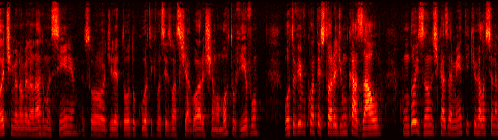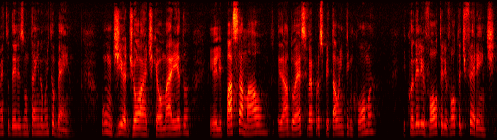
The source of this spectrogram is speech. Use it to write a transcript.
noite, meu nome é Leonardo Mancini, eu sou diretor do curta que vocês vão assistir agora, chama Morto Vivo. Morto Vivo conta a história de um casal com dois anos de casamento e que o relacionamento deles não está indo muito bem. Um dia, George, que é o marido, ele passa mal, ele adoece, vai para o hospital, entra em coma, e quando ele volta, ele volta diferente.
